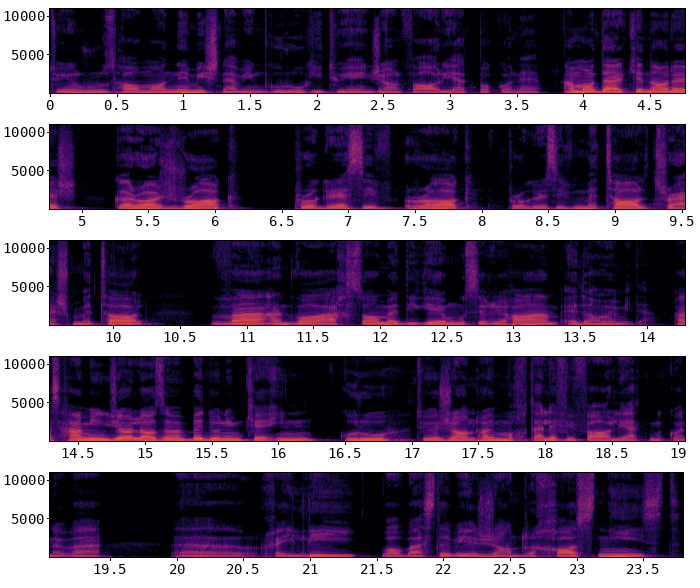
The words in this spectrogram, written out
توی این روزها ما نمیشنویم گروهی توی این ژانر فعالیت بکنه. اما در کنارش garage rock progressive rock progressive metal thrash metal و انواع اقسام دیگه موسیقی ها هم ادامه میدن. پس همینجا لازمه بدونیم که این گروه توی ژانرهای مختلفی فعالیت می‌کنه و خیلی وابسته به ژانر خاص نیست.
